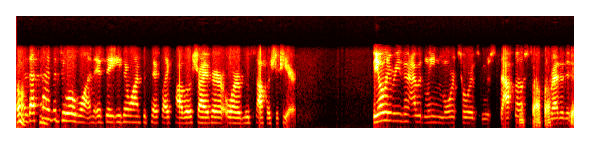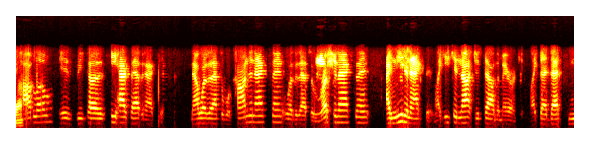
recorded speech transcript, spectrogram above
Oh, that's kind of a dual one if they either want to pick like Pablo Schreiber or Mustafa Shakir. The only reason I would lean more towards Mustafa, Mustafa. rather than yeah. Pablo is because he has to have an accent. Now, whether that's a Wakandan accent, whether that's a Russian accent, I need an accent. Like he cannot just sound American. Like that. That's n-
